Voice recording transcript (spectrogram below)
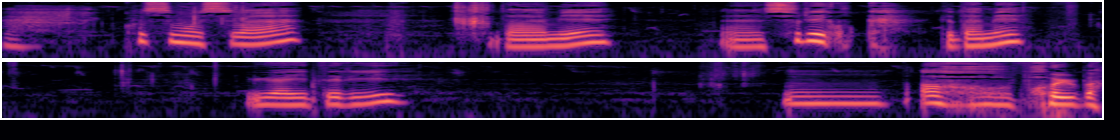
아, 코스모스와 그 다음에 수레국화. 그 다음에 이 아이들이 음 아우 벌 봐.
